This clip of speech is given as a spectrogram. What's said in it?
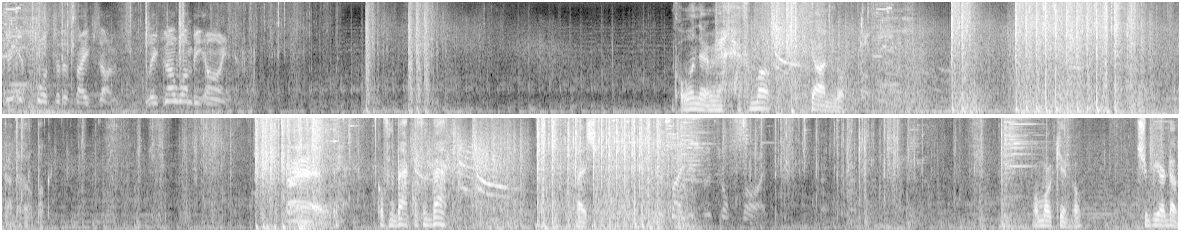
Get your squad to the safe zone. Leave no one behind. Go in there, man. Have him up. God, no. Go for the back, go for the back. Nice. One more kid, bro. Should be our dub.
